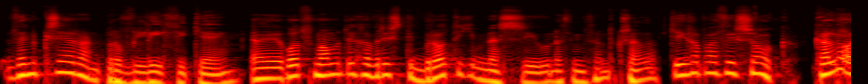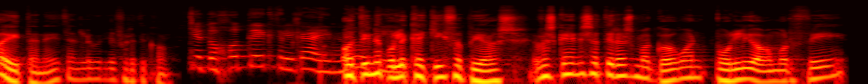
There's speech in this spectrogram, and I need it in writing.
Δεν ξέρω αν προβλήθηκε. Ε, Εγώ το θυμάμαι ότι το είχα βρει στην πρώτη γυμνασίου, να θυμηθώ να το ξαναδώ. Και είχα πάθει σοκ. Καλό ήταν, ήταν λίγο διαφορετικό. Και το hot take τελικά είναι. Ότι είναι πολύ κακή ηθοποιός. Βασικά είναι σαν τη Rose McGowan, πολύ όμορφη,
